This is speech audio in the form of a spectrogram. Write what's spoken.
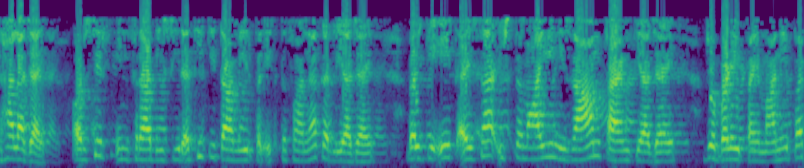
ڈھالا جائے۔ اور صرف انفرادی سیرت ہی کی تعمیر پر اکتفا نہ کر لیا جائے، بلکہ ایک ایسا اجتماعی نظام قائم کیا جائے جو بڑے پیمانے پر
